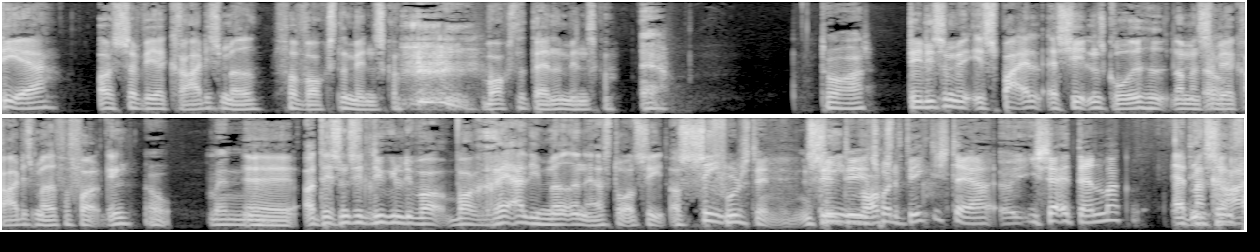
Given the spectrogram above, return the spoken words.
Det er at servere gratis mad for voksne mennesker. voksne dannede mennesker. Ja, du har ret. Det er ligesom et spejl af sjælens grådighed, når man serverer gratis mad for folk, ikke? Jo, men. Øh, og det er sådan set ligegyldigt, hvor, hvor rærlig maden er stort set. Og se, fuldstændig. Det, se det, jeg tror, det vigtigste er, øh, især i Danmark, at det man selv gratis.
